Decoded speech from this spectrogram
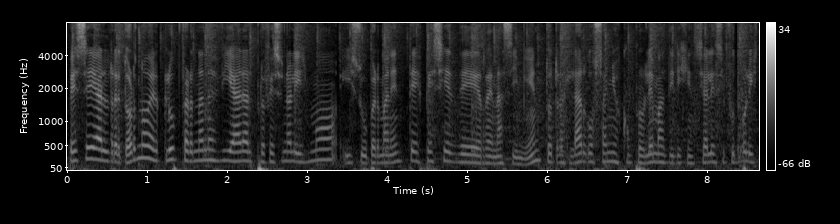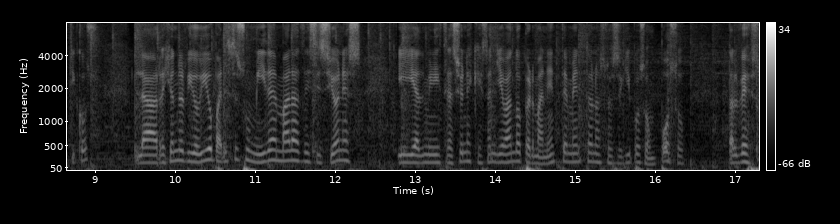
Pese al retorno del club Fernández Vial al profesionalismo y su permanente especie de renacimiento tras largos años con problemas dirigenciales y futbolísticos, la región del Biobío parece sumida en malas decisiones y administraciones que están llevando permanentemente a nuestros equipos a un pozo. Tal vez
